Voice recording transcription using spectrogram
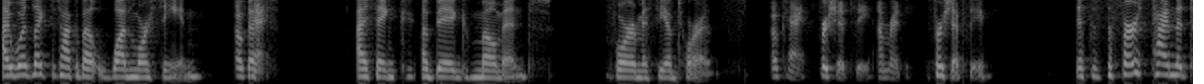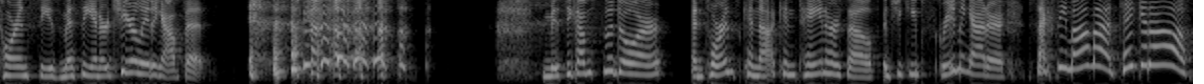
I would like to talk about one more scene. Okay. That's, I think, a big moment for Missy and Torrance. okay, for Shipsy. I'm ready. For Shipsy. This is the first time that Torrance sees Missy in her cheerleading outfit. Missy comes to the door, and Torrance cannot contain herself, and she keeps screaming at her, Sexy mama, take it off.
